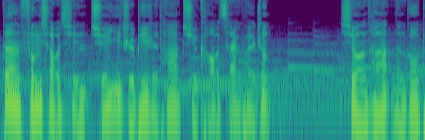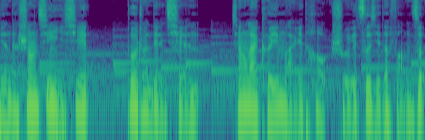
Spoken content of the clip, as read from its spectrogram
但冯小琴却一直逼着他去考财会证，希望他能够变得上进一些，多赚点钱，将来可以买一套属于自己的房子。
